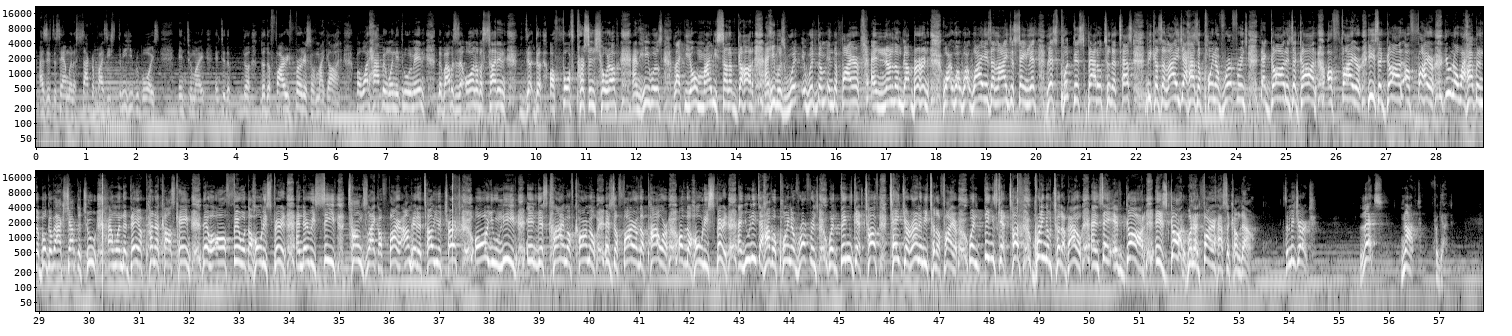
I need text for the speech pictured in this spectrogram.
as if to say, I'm going to sacrifice these three Hebrew boys into my into the, the, the, the, fiery furnace of my God. But what happened when they threw him in? The Bible says that all of a sudden the, the, a fourth person showed up and he was like the almighty Son of God and he was with, with them in the fire and none of them got burned. Why, why, why is Elijah saying, Let, let's put this battle to the test? Because Elijah has a point of reference that God is a God of fire. He's a God of fire. You know what happened in the book of Acts, chapter 2. And when the day of Pentecost came, they were all filled with the Holy Spirit and they received tongues like a fire. I'm here to tell you, church, all you need in this climb of Carmel is the fire of the power of the Holy Spirit. And you need to have a point of reference when things get tough, take your enemy to the fire. When things get tough, bring them to the battle and say, if God is God, well, then fire has to come down. To me, church. Let's not forget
